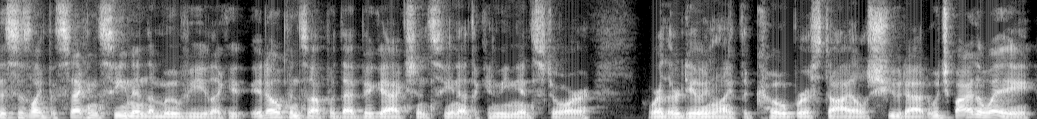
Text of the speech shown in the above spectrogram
this is like the second scene in the movie. Like it, it opens up with that big action scene at the convenience store where they're doing like the Cobra style shootout, which by the way,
